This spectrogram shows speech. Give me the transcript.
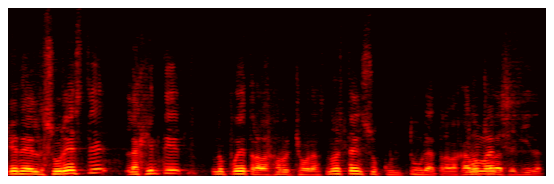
que en el sureste la gente no puede trabajar ocho horas. No está en su cultura trabajar No ocho horas manches. seguidas.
